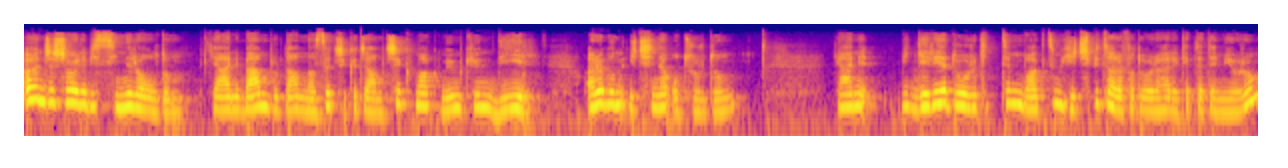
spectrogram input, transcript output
Önce şöyle bir sinir oldum. Yani ben buradan nasıl çıkacağım? Çıkmak mümkün değil. Arabanın içine oturdum. Yani bir geriye doğru gittim baktım hiçbir tarafa doğru hareket edemiyorum.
